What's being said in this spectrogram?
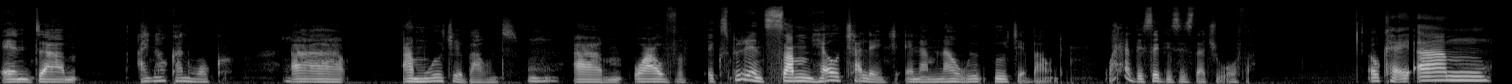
and um, I now can't walk. Mm. Uh, I'm wheelchair bound, mm. um, or I've experienced some health challenge and I'm now wheelchair bound. What are the services that you offer? Okay, um,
